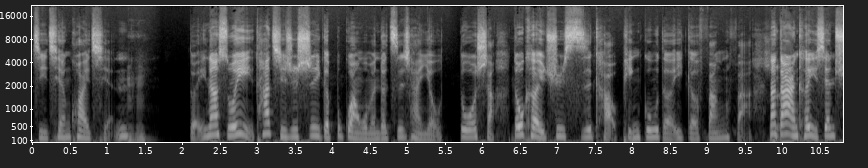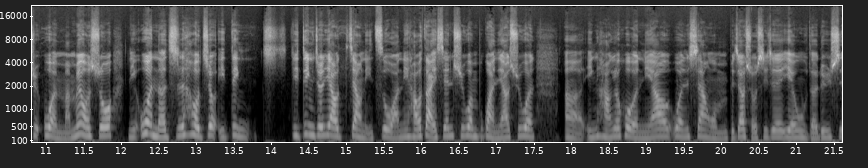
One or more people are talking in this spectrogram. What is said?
几千块钱。对，那所以它其实是一个不管我们的资产有。多少都可以去思考评估的一个方法，那当然可以先去问嘛，没有说你问了之后就一定。一定就要叫你做啊！你好歹先去问，不管你要去问呃银行，又或者你要问像我们比较熟悉这些业务的律师，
